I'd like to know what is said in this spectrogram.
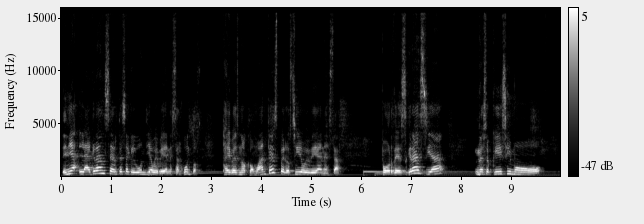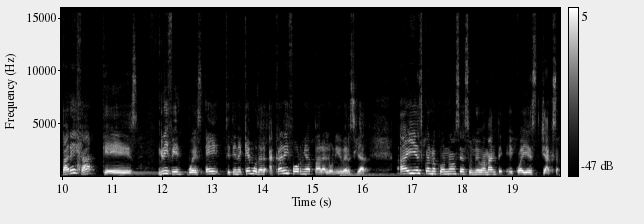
tenía la gran certeza que algún día volverían a estar juntos. Tal vez no como antes, pero sí volverían a estar. Por desgracia, nuestro queridísimo pareja, que es Griffin, pues él se tiene que mudar a California para la universidad. Ahí es cuando conoce a su nuevo amante, el cual es Jackson.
